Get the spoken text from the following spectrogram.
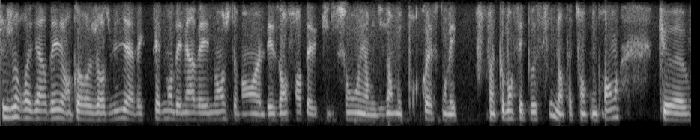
toujours regardé, encore aujourd'hui, avec tellement d'émerveillement, justement, des enfants tels qu'ils sont, et en me disant, mais pourquoi est-ce qu'on les. Enfin, comment c'est possible, en fait, sans comprendre? Que, vous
